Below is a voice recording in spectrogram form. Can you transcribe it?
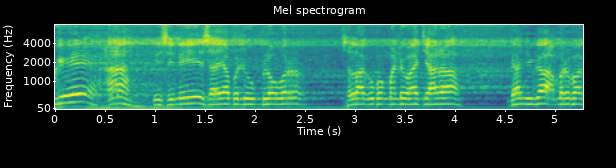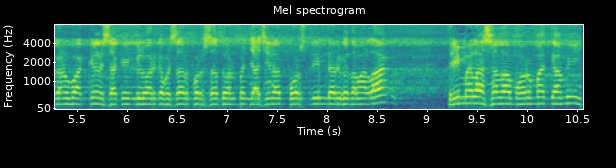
Oke, ah di sini saya Bedung Blower selaku pemandu acara dan juga merupakan wakil saking keluarga besar Persatuan Pencaksilat Porstrim dari Kota Malang. Terimalah salam hormat kami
